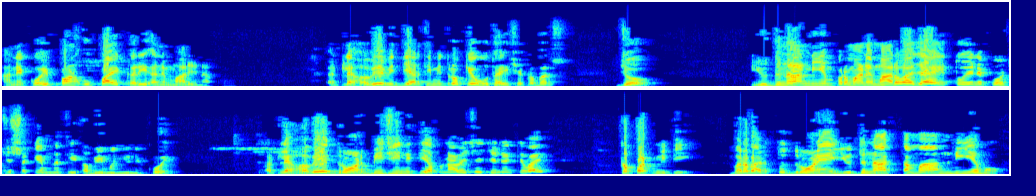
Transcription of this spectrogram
આને કોઈ પણ ઉપાય કરી અને મારી નાખો. એટલે હવે વિદ્યાર્થી મિત્રો કેવું થાય છે ખબર? જો યુદ્ધના નિયમ પ્રમાણે મારવા જાય તો એને પહોંચી શકે એમ નથી અભિમન્યુને કોઈ. એટલે હવે દ્રોણ બીજી નીતિ અપનાવે છે, જેને કહેવાય કપટ નીતિ. બરાબર? તો દ્રોણે યુદ્ધના તમામ નિયમો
